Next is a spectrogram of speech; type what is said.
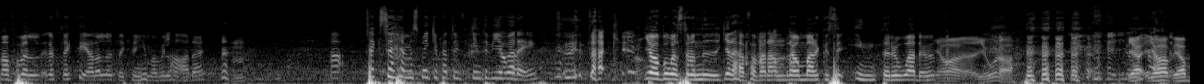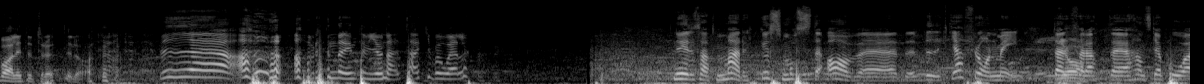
Man får väl reflektera lite kring hur man vill ha det. Ja, tack så hemskt mycket för att du fick intervjua dig. Tack. Jag och Boel står och niger här för varandra och Marcus ser inte road ut. Ja, jo då. jag, jag, jag är bara lite trött idag. Vi äh, avrundar intervjun här. Tack Boel. Nu är det så att Marcus måste avvika från mig därför Ja. att eh, han ska på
